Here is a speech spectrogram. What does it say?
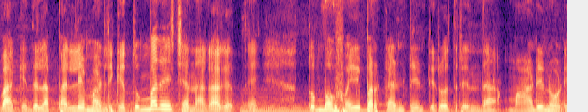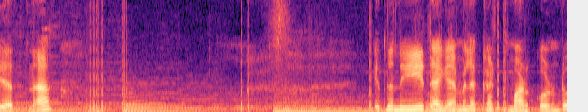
ಬಾಕಿದೆಲ್ಲ ಪಲ್ಯ ಮಾಡಲಿಕ್ಕೆ ತುಂಬಾ ಚೆನ್ನಾಗಾಗತ್ತೆ. ತುಂಬ ಫೈಬರ್ ಕಂಟೆಂಟ್ ಇರೋದ್ರಿಂದ ಮಾಡಿ ನೋಡಿ ಅದನ್ನ ಇದನ್ನ ನೀಟಾಗಿ ಆಮೇಲೆ ಕಟ್ ಮಾಡಿಕೊಂಡು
